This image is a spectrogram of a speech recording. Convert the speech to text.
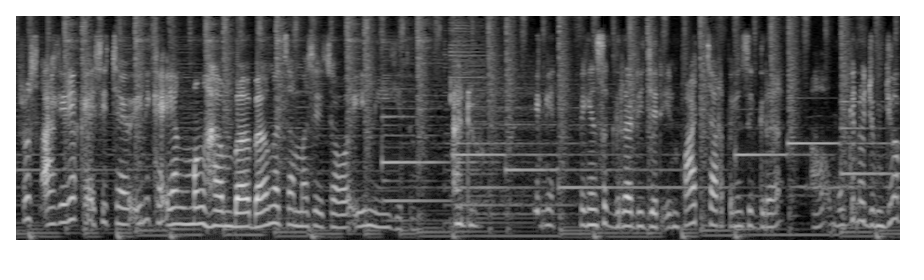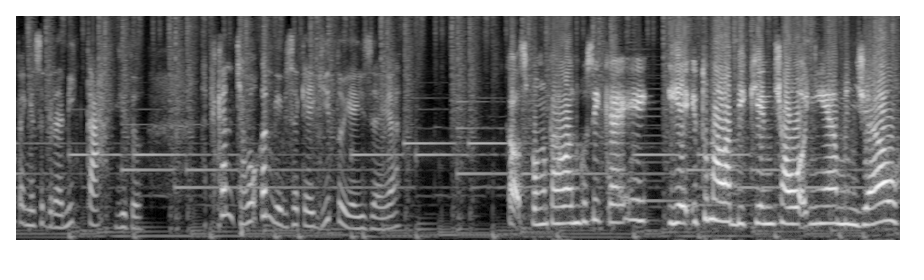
Terus akhirnya kayak si cewek ini kayak yang menghamba banget sama si cowok ini gitu. Aduh. pengen pengen segera dijadiin pacar pengen segera uh, mungkin ujung-ujungnya pengen segera nikah gitu tapi kan cowok kan gak bisa kayak gitu ya Iza ya Kalau sepengetahuanku sih kayak iya itu malah bikin cowoknya menjauh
